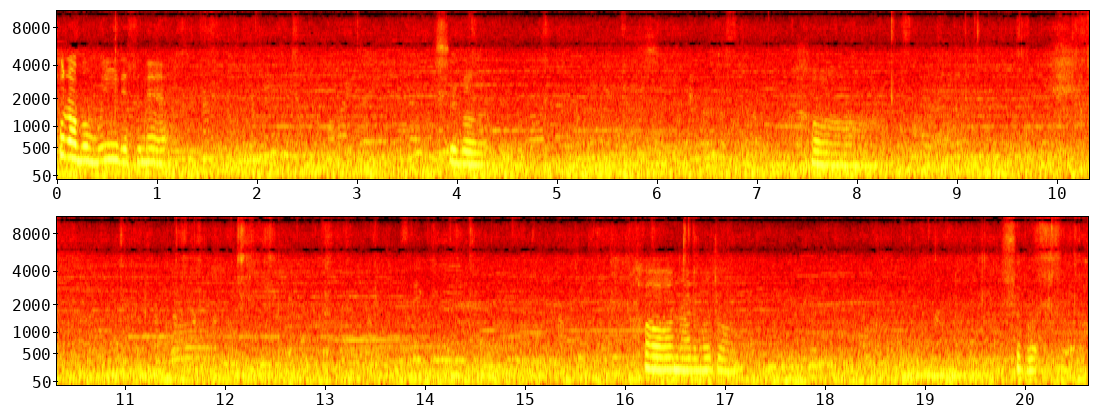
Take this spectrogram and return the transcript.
コラボもいいですね。すごい。はあ。はあなるほど。すごい。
